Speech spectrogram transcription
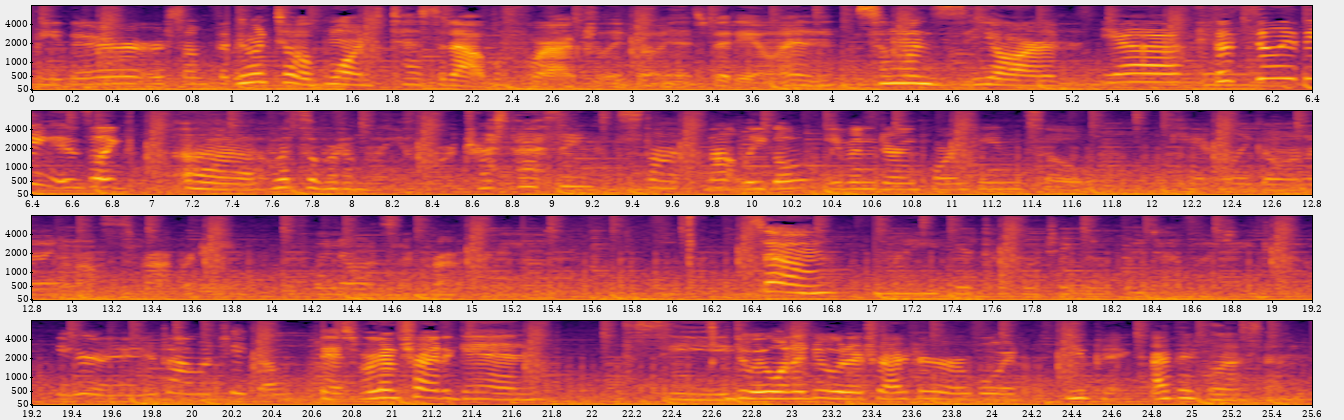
be there or something. We went to one to test it out before actually filming this video, and someone's yard. Yeah, that's the only thing. It's like, uh, what's the word I'm looking? Trespassing. It's not not legal even during quarantine, so we can't really go on anyone else's property if we know it's their property. So, Your Topo Chico. My Topo Chico. Your, your Topo Chico. okay, so we're gonna try it again to see. Do we want to do an attractor or a void? you pick? I picked last time.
